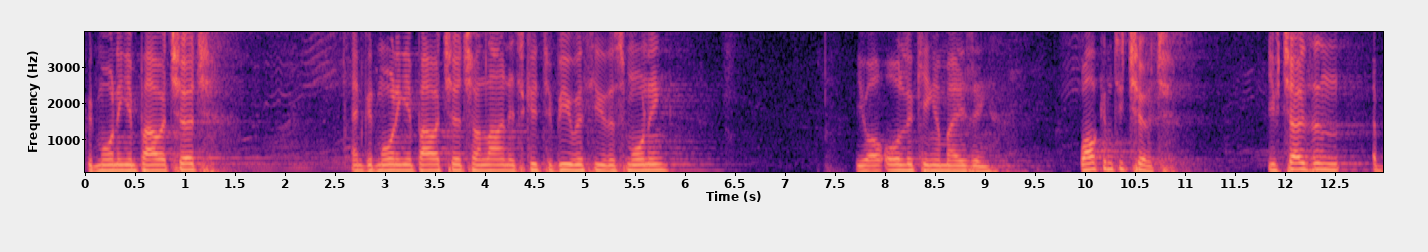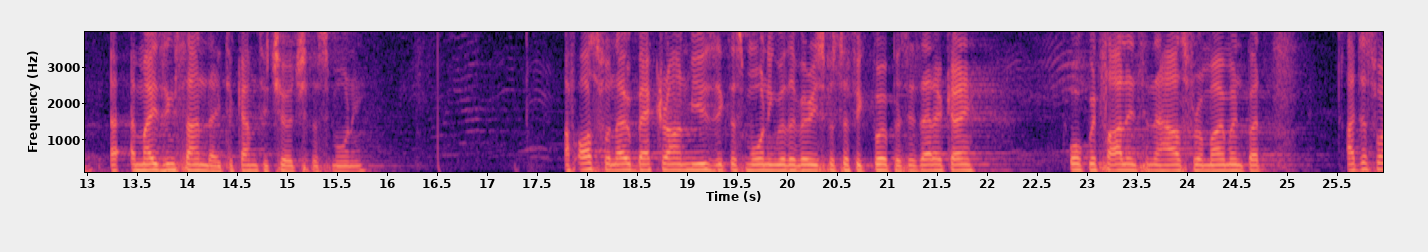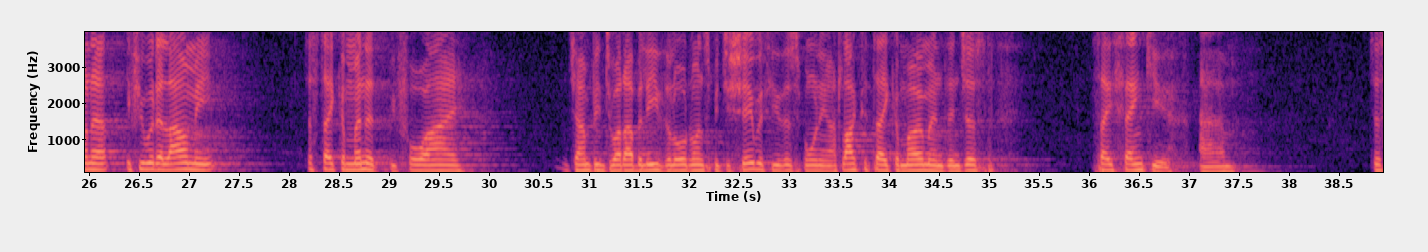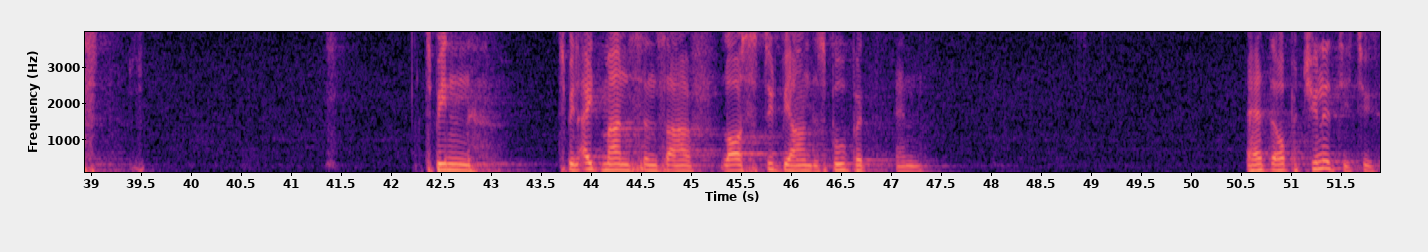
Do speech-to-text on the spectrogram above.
Good morning, Empower Church. And good morning, Empower Church Online. It's good to be with you this morning. You are all looking amazing. Welcome to church. You've chosen an amazing Sunday to come to church this morning. I've asked for no background music this morning with a very specific purpose. Is that okay? Awkward silence in the house for a moment, but I just want to, if you would allow me, just take a minute before I jump into what I believe the Lord wants me to share with you this morning. I'd like to take a moment and just say thank you. Um, just, it's been, it's been eight months since I've last stood behind this pulpit and had the opportunity to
